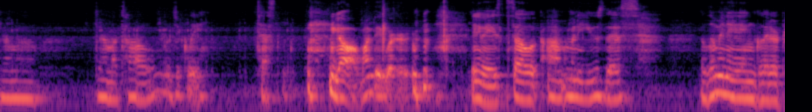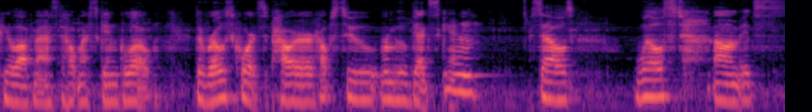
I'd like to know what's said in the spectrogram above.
derma dermatologically tested. Y'all, one big word. Anyways, so um, I'm going to use this illuminating glitter peel off mask to help my skin glow. The rose quartz powder helps to remove dead skin cells, whilst um, its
